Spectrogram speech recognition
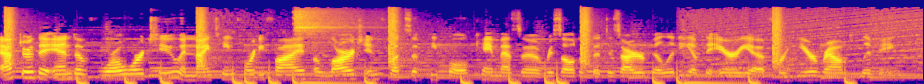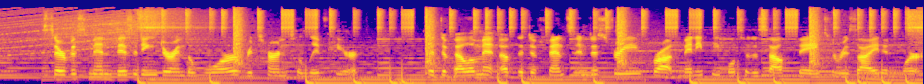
After the end of World War II in 1945, a large influx of people came as a result of the desirability of the area for year round living. Servicemen visiting during the war returned to live here. The development of the defense industry brought many people to the South Bay to reside and work.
